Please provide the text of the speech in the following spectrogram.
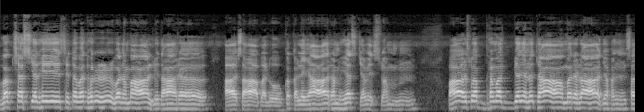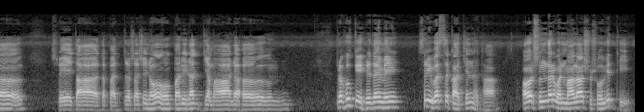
वक्षस्यधे श्रितवधुर्वनमाल्युधार आशावलोक कलया रम्यश्च विश्वम्। पार्श्वभ्रमद्यजन चामर राजहंस श्वेतातपत्र शशिनो परिरज्यमान। प्रभु के हृदय में श्री वत्स का चिन्ह था और सुंदर वनमाला सुशोभित थी।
